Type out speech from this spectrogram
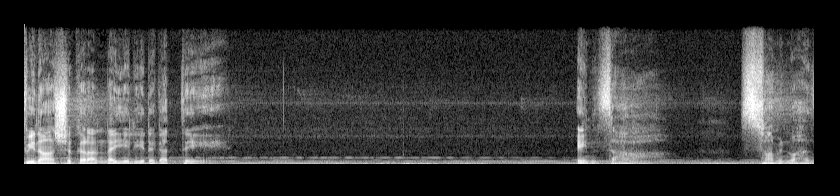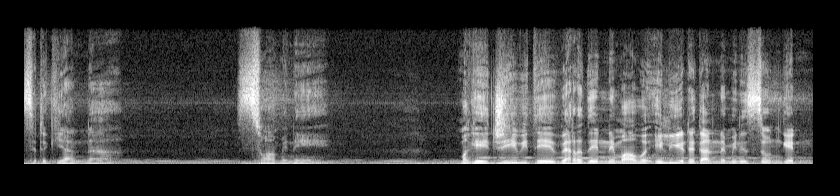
විනාශ කරන්නයි එලියට ගත්තේ. එනිසා ස්වාමින් වහන්සට කියන්න ස්වාමිනේ මගේ ජීවිතේ වැරදෙන්නේ මාව එලියට ගන්න මිනිස්සුන්ගෙන්.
